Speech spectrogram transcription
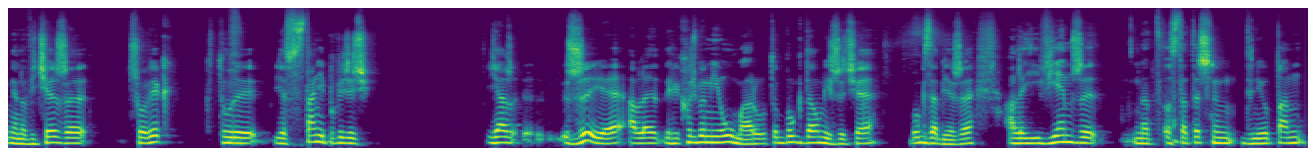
mianowicie, że człowiek, który jest w stanie powiedzieć, ja żyję, ale choćbym nie umarł, to Bóg dał mi życie, Bóg zabierze, ale i wiem, że nad ostatecznym dniu Pan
